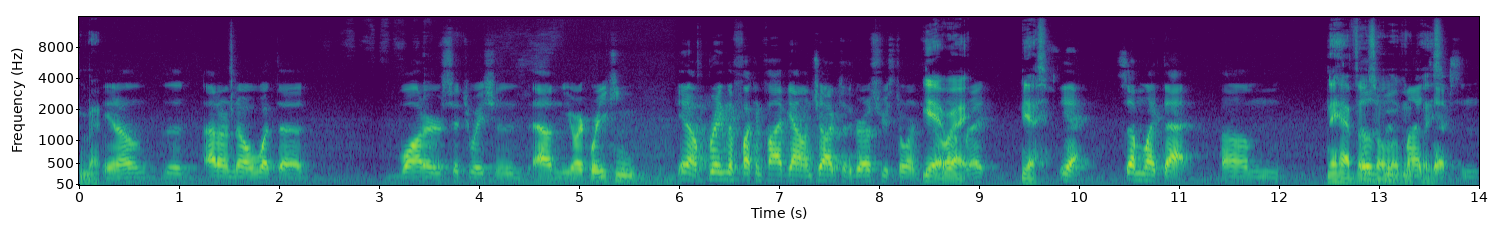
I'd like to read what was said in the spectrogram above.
Right. You know, the I don't know what the water situation is out in New York, where you can, you know, bring the fucking five gallon jug to the grocery store and Yeah, right. up, right? Yes. Yeah, something like that. Um, They have those, those all over my the place. tips, and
